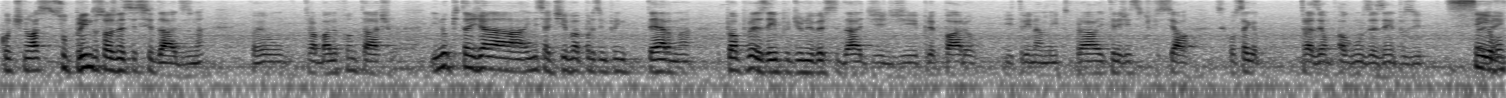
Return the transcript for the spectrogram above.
continuassem suprindo suas necessidades, né? Foi um trabalho fantástico. E no que tange a iniciativa, por exemplo, interna, o próprio exemplo de universidade de preparo e treinamento para inteligência artificial, você consegue trazer alguns exemplos de Sim, eu vou,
